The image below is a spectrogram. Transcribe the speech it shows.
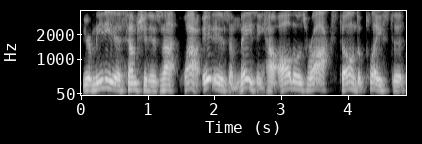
Your immediate assumption is not, wow, it is amazing how all those rocks fell into place to,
